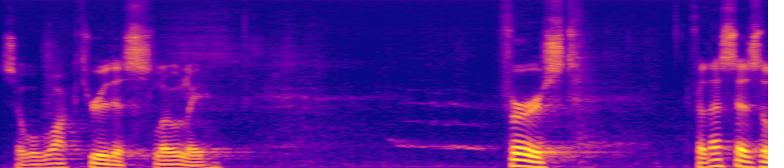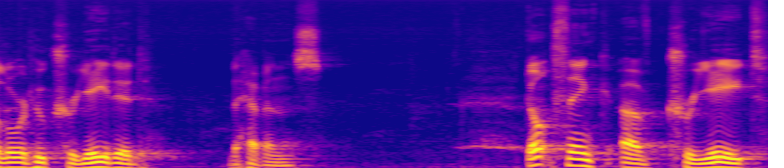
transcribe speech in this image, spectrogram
So, we'll walk through this slowly. First, for thus says the Lord who created the heavens. Don't think of create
